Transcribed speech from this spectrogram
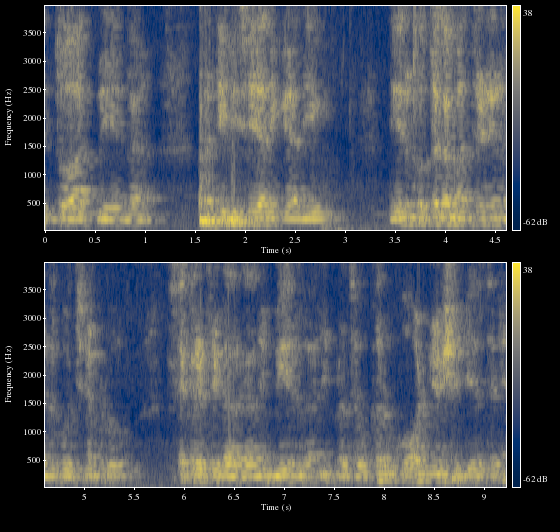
ఎంతో ఆత్మీయంగా ప్రతి విషయానికి కానీ నేను కొత్తగా మంత్రి అయినందుకు వచ్చినప్పుడు సెక్రటరీ గారు కానీ మీరు కానీ ప్రతి ఒక్కరు కోఆర్డినేషన్ చేస్తేనే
